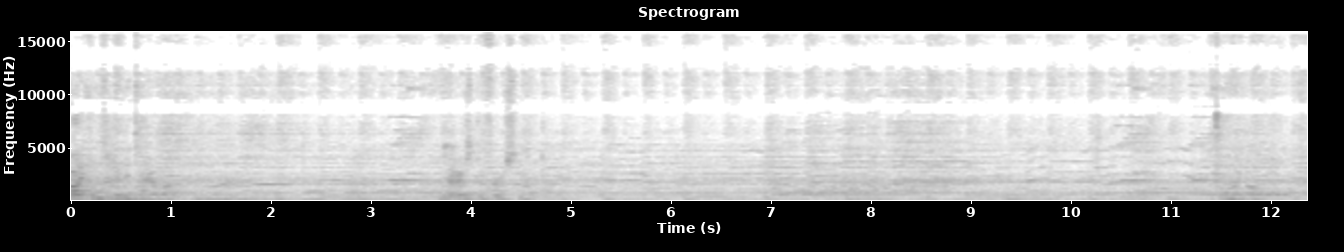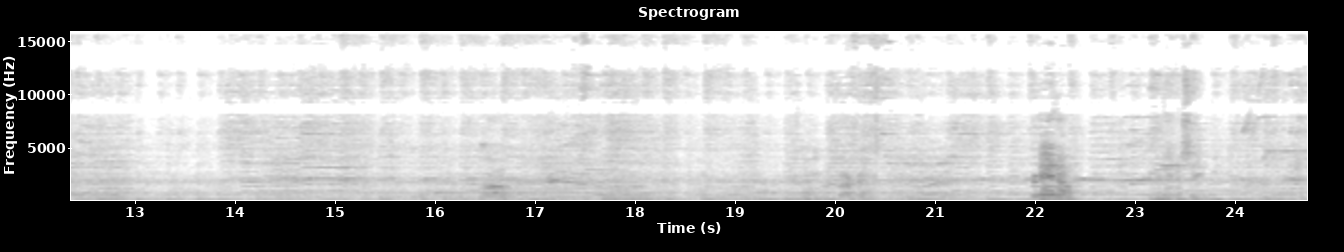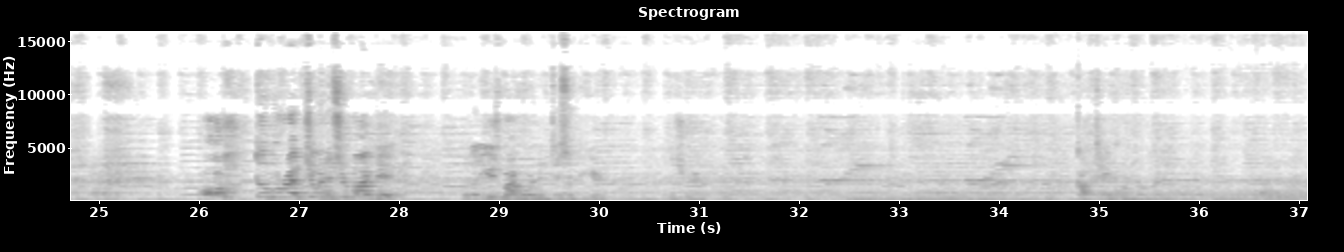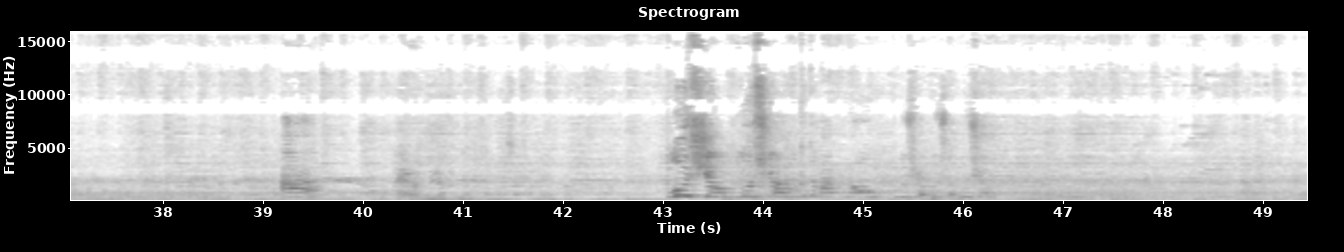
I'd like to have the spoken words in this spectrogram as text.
We're almost about to complete an entire lap. There's the first lap. Oh my god. Oh. There we go, perfect. Banana. Banana saved me. Oh, double red shoe and I survived it. Because I used my horn. This red. Got tank horn already. Ah! I don't know nothing to defend myself from there. Blue shell! Blue shell! Look at the map! No! Blue shell! Blue shell! Blue shell!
